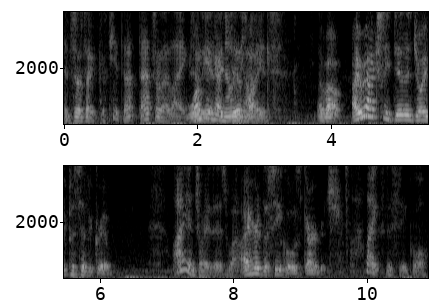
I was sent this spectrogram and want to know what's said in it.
And so it's like, okay, that that's what I like. One so, thing I did like-. About I actually did enjoy Pacific Rim. I enjoyed it as well. I heard the sequel was garbage. I liked the sequel.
